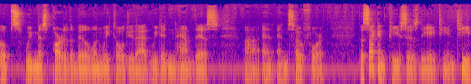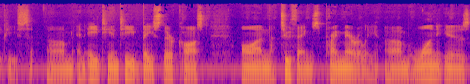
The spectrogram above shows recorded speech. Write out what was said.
"Oops, we missed part of the bill when we told you that we didn't have this," uh, and and so forth. The second piece is the AT and T piece, um, and AT and T base their cost on two things primarily. Um, one is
